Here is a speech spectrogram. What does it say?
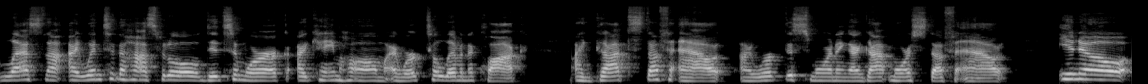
last night. I went to the hospital, did some work. I came home. I worked till 11 o'clock. I got stuff out. I worked this morning. I got more stuff out. You know,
